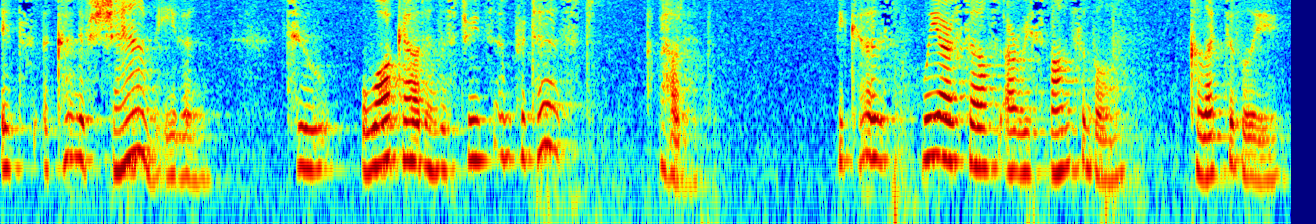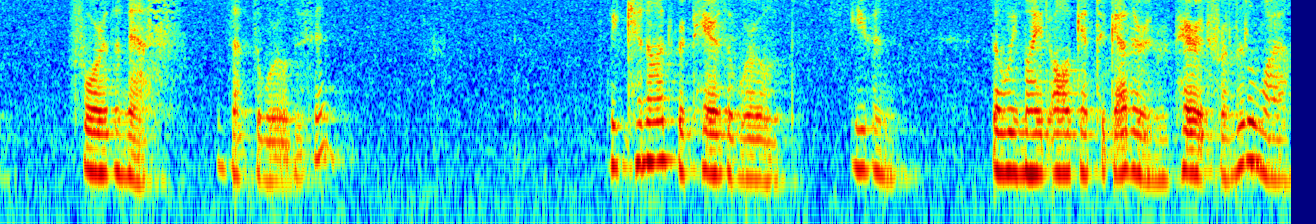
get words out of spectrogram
It's a kind of sham, even, to walk out in the streets and protest about it. Because we ourselves are responsible collectively for the mess that the world is in. We cannot repair the world, even though we might all get together and repair it for a little while.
